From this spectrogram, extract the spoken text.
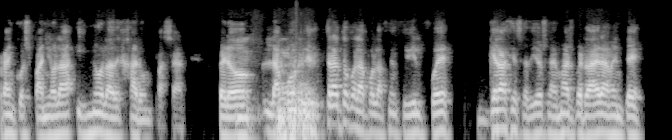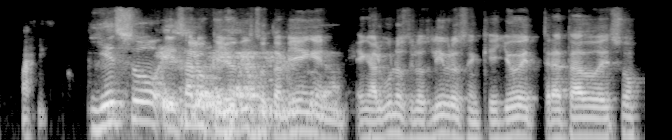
franco-española y no la dejaron pasar. Pero mm. el trato con la población civil fue, gracias a Dios, además, verdaderamente magnífico. Y eso es algo que yo he visto también en, en algunos de los libros en que yo he tratado eso.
